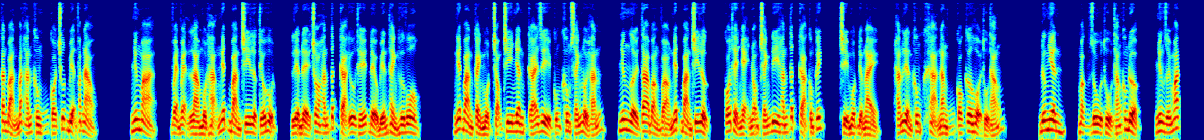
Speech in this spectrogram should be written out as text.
căn bản bắt hắn không có chút biện pháp nào. Nhưng mà, vẹn vẹn là một hạng niết bàn chi lực thiếu hụt, liền để cho hắn tất cả ưu thế đều biến thành hư vô. Niết bàn cảnh một trọng chi nhân cái gì cũng không sánh nổi hắn, nhưng người ta bằng vào niết bàn chi lực có thể nhẹ nhõm tránh đi hắn tất cả công kích, chỉ một điểm này, hắn liền không khả năng có cơ hội thủ thắng. Đương nhiên, mặc dù thủ thắng không được, nhưng dưới mắt,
